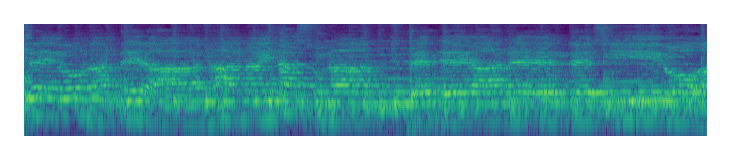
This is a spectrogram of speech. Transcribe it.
zenon artean, anaitasuna Retea, rete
